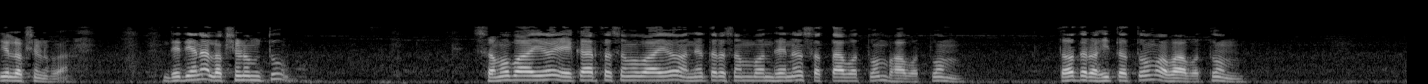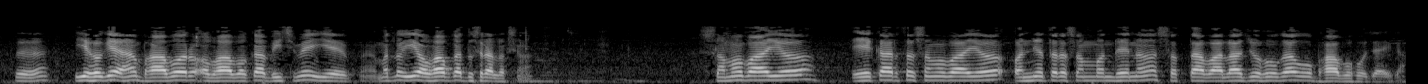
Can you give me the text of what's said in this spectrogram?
ये लक्षण हुआ। दे दिया ना लक्षणम तू। समवाय एकार्थ समवाय अन्यतर संबंधे न सत्तावत्व भावत्व। तद रहितत्व अभावत्व। तो ये हो गया भाव और अभाव का बीच में ये मतलब ये अभाव का दूसरा लक्षण। समवाय, एकार्थ समवाय, अन्यतर संबंधे न सत्ता वाला जो होगा वो भाव हो जाएगा।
